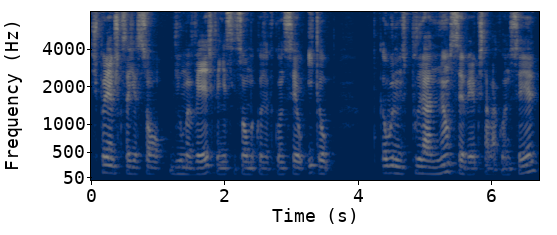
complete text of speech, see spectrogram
Esperemos que seja só de uma vez, que tenha sido só uma coisa que aconteceu e que a Williams poderá não saber o que estava a acontecer.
